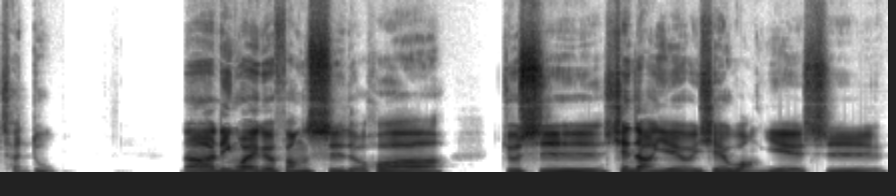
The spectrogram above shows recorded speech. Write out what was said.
程度。那另外一个方式的话，就是线上也有一些网页是，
